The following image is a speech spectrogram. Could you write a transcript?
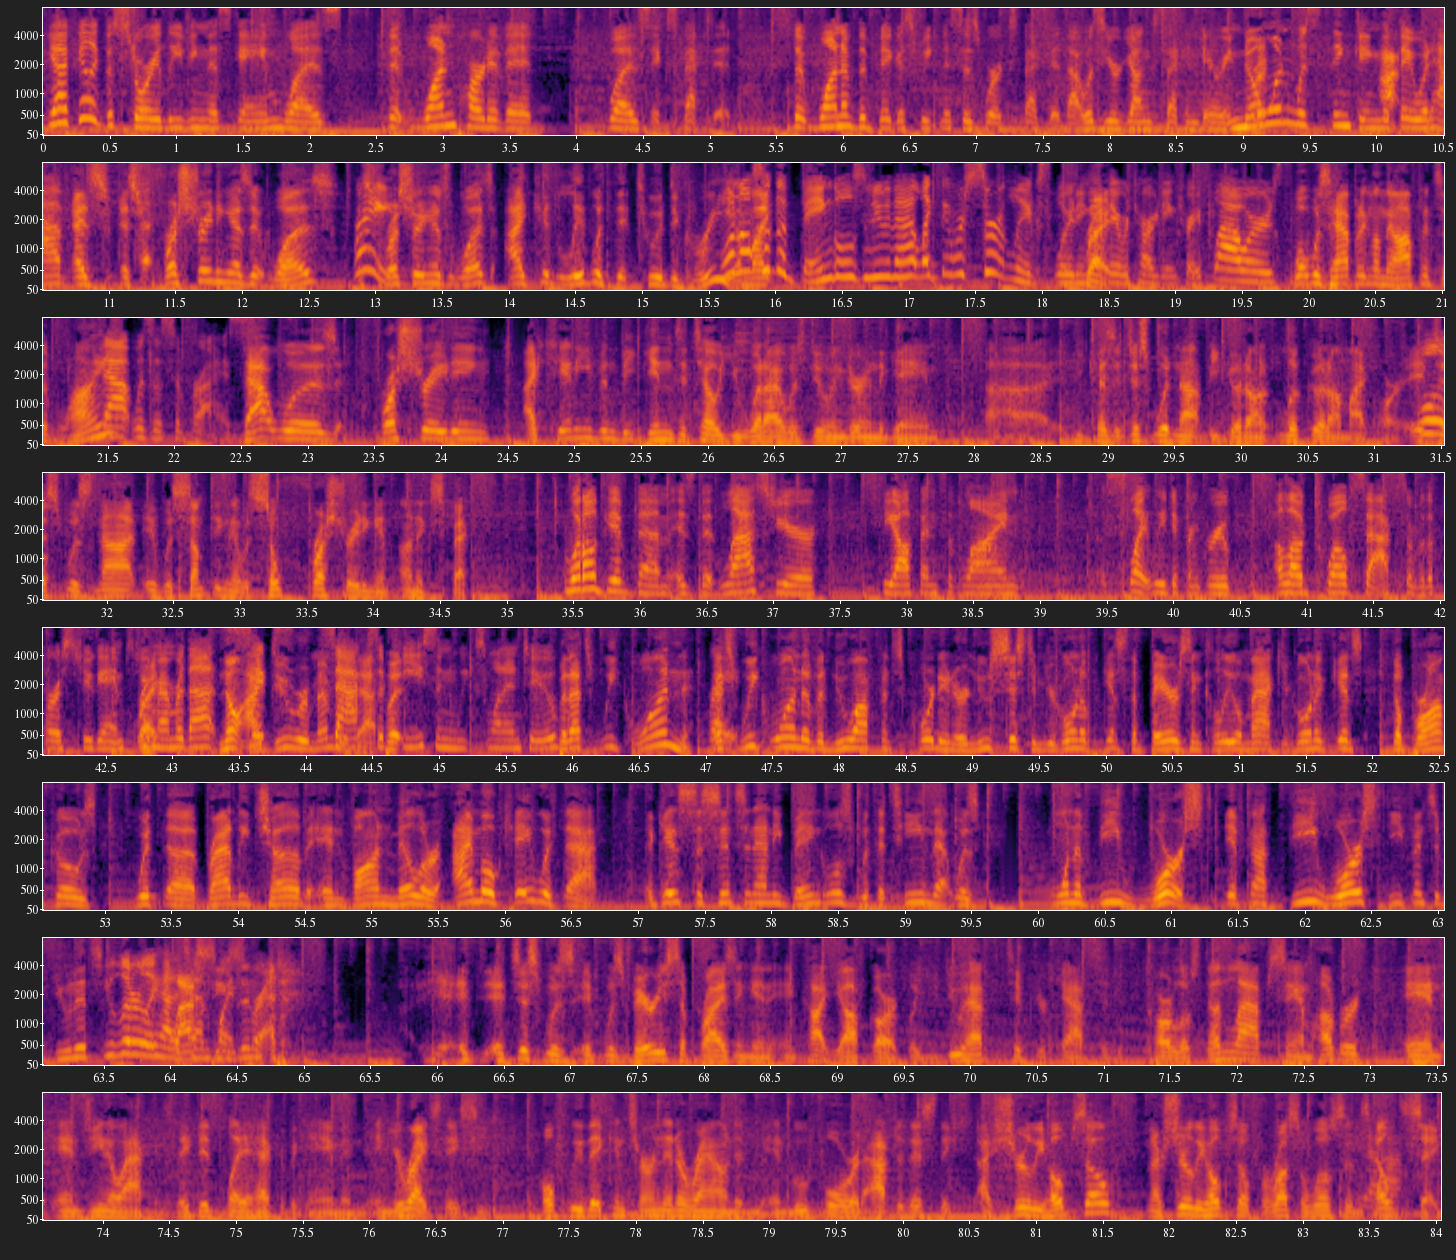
Yeah, I feel like the story leaving this game was that one part of it was expected that one of the biggest weaknesses were expected. That was your young secondary. No right. one was thinking that I, they would have as as frustrating as it was. Right. As frustrating as it was, I could live with it to a degree. Well, and also like, the Bengals knew that. Like they were certainly exploiting right. it. They were targeting Tre Flowers. What was happening on the offensive line? That was a surprise. That was frustrating. I can't even begin to tell you what I was doing during the game. Uh, because it just would not be good on look good on my part. It well, just was not. It was something that was so frustrating and unexpected. What I'll give them is that last year, the offensive line, a slightly different group, allowed 12 sacks over the first two games. Do right. you remember that? No, Six I do remember sacks that. Sacks apiece in weeks one and two. But that's week one. Right. That's week one of a new offense coordinator, a new system. You're going up against the Bears and Khalil Mack. You're going against the Broncos with uh, Bradley Chubb and Von Miller. I'm okay with that. Against the Cincinnati Bengals with a team that was one of the worst, if not the worst, defensive units. You literally had a 10 point spread. It, it just was it was very surprising and, and, caught you off guard. But you do have to tip your cap to Carlos Dunlap, Sam Hubbard, and and Geno Atkins. They did play a heck of a game, and, and you're right, Stacy. Hopefully they can turn it around and, and move forward after this. They, I surely hope so, and I surely hope so for Russell Wilson's yeah. health's sake.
